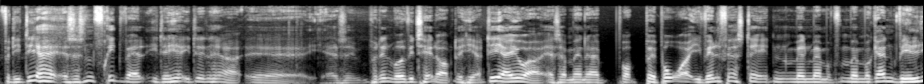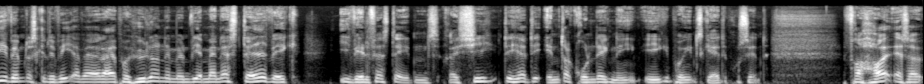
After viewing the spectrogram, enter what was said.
fordi det her, altså sådan frit valg i, det her, i den her, øh, altså på den måde, vi taler om det her, det er jo, altså man er beboer i velfærdsstaten, men man, man må gerne vælge, hvem der skal levere, hvad der er på hylderne, men man er stadigvæk i velfærdsstatens regi. Det her, det ændrer grundlæggende ikke på en skatteprocent fra høj, altså,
